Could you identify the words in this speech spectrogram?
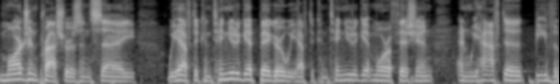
margin pressures and say? we have to continue to get bigger, we have to continue to get more efficient, and we have to be the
